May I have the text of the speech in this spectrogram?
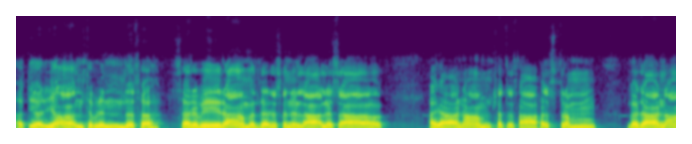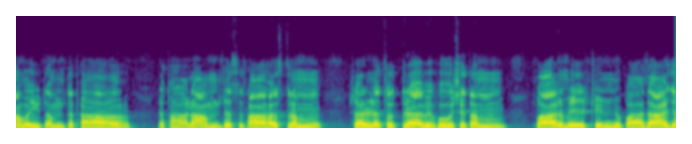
अत्यर्यांत वृंद सर्वे राम दर्शन लालसा हयानाम शतसाहस्रम गजानाम युतम तथा रथानाम दशसाहस्रम स्वर्णसूत्र विभूषित पारमेष्ठिन्युपादाय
